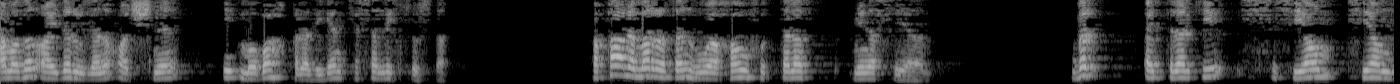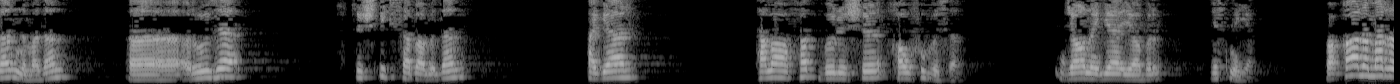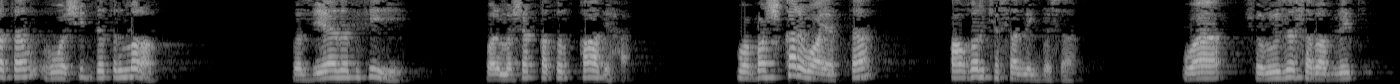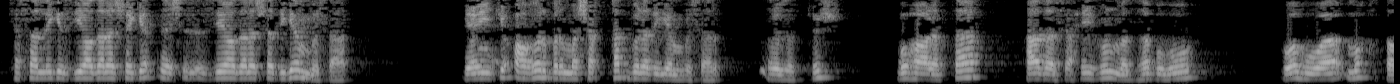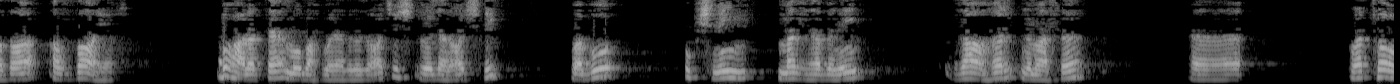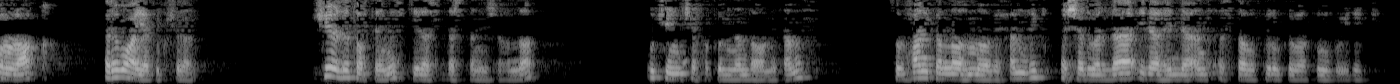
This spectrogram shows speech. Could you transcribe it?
ramazon oyida ro'zani ochishni muboh qiladigan kasallik xususida فقال مرة هو خوف التلف من الصيام bir aytdilarki siyom siyomdan nimadan ro'za tutishlik sababidan agar talofat bo'lishi xavfi bo'lsa joniga yo bir jismiga وقال مرة هو شدة المرض والزيادة فيه والمشقة القادحة وبشق رواية og'ir kasallik bo'lsa va shu ro'za sababli kasalligi ziyodalashadigan bo'lsa yoyinki og'ir bir mashaqqat bo'ladigan bo'lsa ro'za tutish bu holatda هذا صحيح مذهبه وهو مقتضى الظاهر bu holatda muboh bo'ladi ro'za ochish ro'zani ochishlik va bu u kishining mazhabining zohir nimasi va to'g'riroq rivoyat u kishidan shu yerda to'xtaymiz kelasi darsdan inshaalloh uchinchi hukmdan davom etamiz سبحانك اللهم وبحمدك أشهد أن لا إله إلا أنت أستغفرك وأتوب إليك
